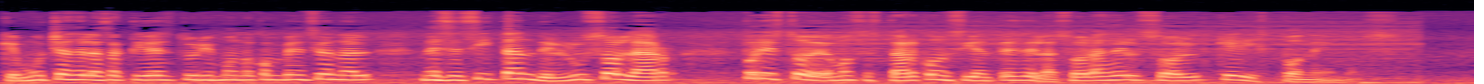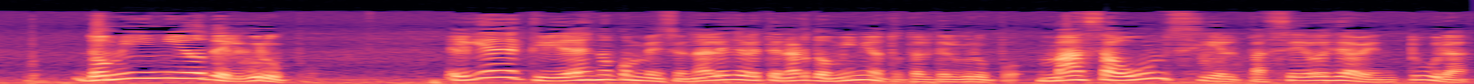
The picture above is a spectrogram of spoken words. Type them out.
que muchas de las actividades de turismo no convencional necesitan de luz solar, por esto debemos estar conscientes de las horas del sol que disponemos. Dominio del grupo. El guía de actividades no convencionales debe tener dominio total del grupo, más aún si el paseo es de aventura,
